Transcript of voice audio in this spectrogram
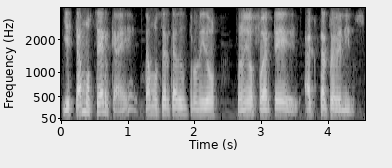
y estamos cerca, ¿eh? Estamos cerca de un tronido, tronido fuerte, hay que estar prevenidos.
